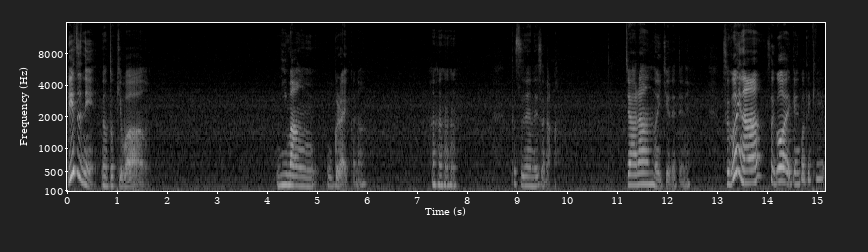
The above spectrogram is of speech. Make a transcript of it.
ディズニーの時は2万ぐらいかな。突然ですが。じゃらんの勢い出てね。すごいな。すごい。健康的。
